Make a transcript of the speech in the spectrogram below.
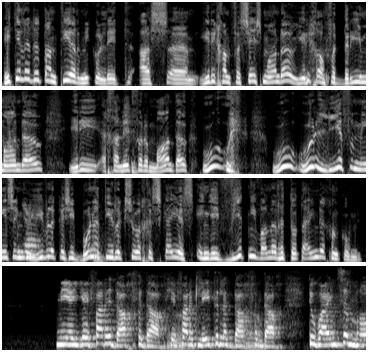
Het julle dit hanteer Nicolet as ehm um, hierdie gaan vir 6 maande hou, hierdie gaan vir 3 maande hou, hierdie gaan net vir 'n maand hou. Hoe hoe hoe leef mense in jou ja. huwelik as jy bonatuurlik so geskei is en jy weet nie wanneer dit tot einde gaan kom nie? Nee, jy vat dit dag vir dag. Jy ja. vat dit letterlik dag ja. van dag. Toe Wayne se ma,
